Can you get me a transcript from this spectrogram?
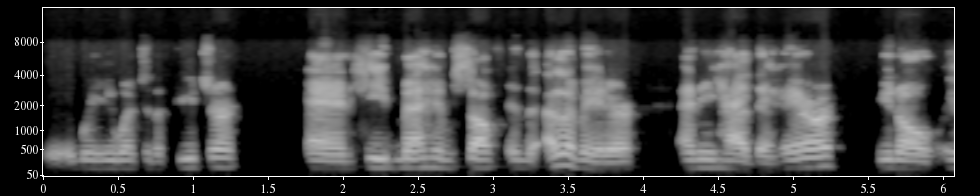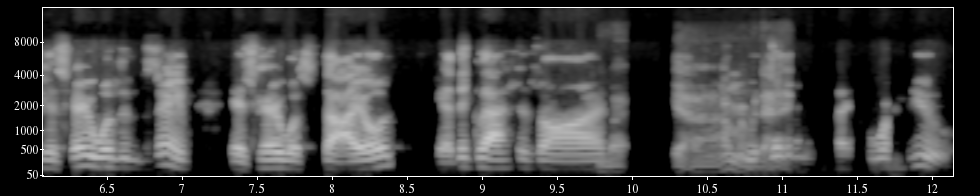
when he went to the future, and he met himself in the elevator, and he had the hair. You know, his hair wasn't the same. His hair was styled. He had the glasses on. But, yeah, I remember that. like point of view,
